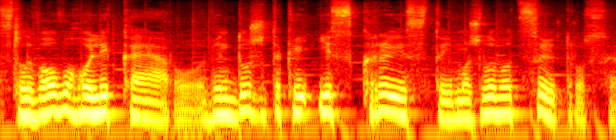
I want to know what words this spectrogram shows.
сливового лікеру. Він дуже такий іскристий, можливо, цитруси.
